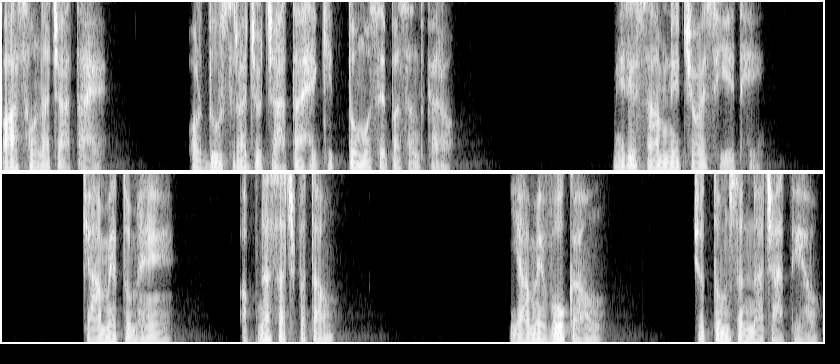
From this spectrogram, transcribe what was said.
पास होना चाहता है और दूसरा जो चाहता है कि तुम उसे पसंद करो। मेरे सामने चॉइस ये थी। क्या मैं तुम्हें अपना सच बताऊँ? या मैं वो कहूँ जो तुम सुनना चाहती हो?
